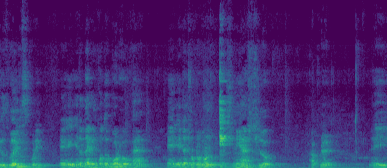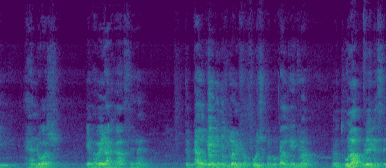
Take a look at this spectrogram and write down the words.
ইউজগুলো ইউজ করি। এটা দেখেন কত বড় হ্যাঁ? এটা ছোট বোন নিয়ে আসছিল। আপনার এই হ্যান্ড ওয়াশ এভাবে রাখা আছে হ্যাঁ? তো কালকে এই জিনিসগুলো আমি সব পরিষ্কার করব। কালকে এগুলো ধুলা ভরে গেছে।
